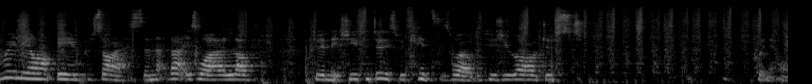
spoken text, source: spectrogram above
really aren't being precise and that, that is why I love doing this. You can do this with kids as well because you are just putting it on.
